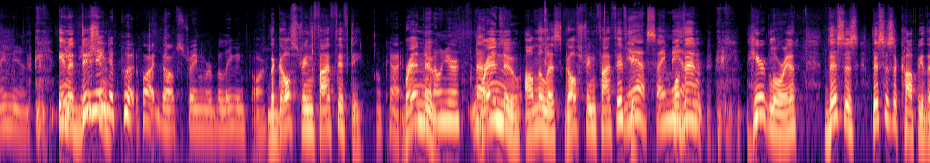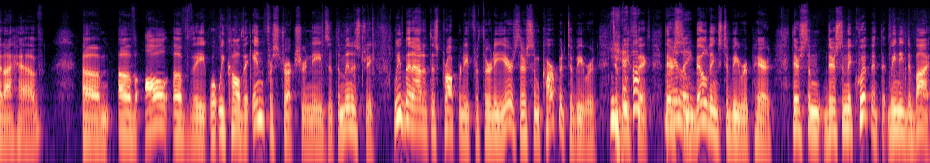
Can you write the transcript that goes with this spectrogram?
Amen. In you, addition, you need to put what Gulfstream we're believing for. the Gulfstream 550. Okay. Brand Put new. that on your notes. Brand new on the list, Gulfstream 550. Yes, amen. Well then, here, Gloria, this is this is a copy that I have um, of all of the what we call the infrastructure needs at the ministry. We've been out at this property for 30 years. There's some carpet to be re- to be fixed. There's really. some buildings to be repaired. There's some there's some equipment that we need to buy.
